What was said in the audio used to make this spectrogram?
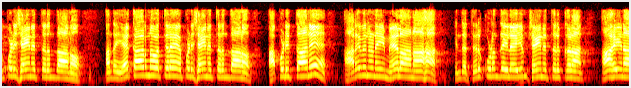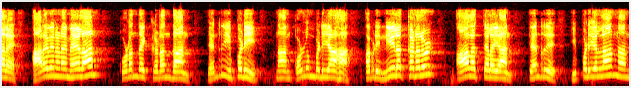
எப்படி சயனித்திருந்தானோ அந்த ஏகார்ணவத்திலே எப்படி சயனித்திருந்தானோ அப்படித்தானே அரவினனை மேலானாக இந்த திருக்குழந்தையிலேயும் சயனித்திருக்கிறான். ஆகையினாலே அரவினனை மேலான் குழந்தை கிடந்தான் என்று இப்படி நாம் கொள்ளும்படியாக அப்படி நீலக்கடலுள் ஆலத்திலையான் என்று இப்படியெல்லாம் நாம்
